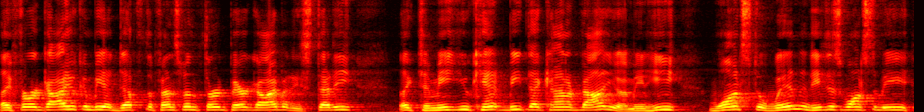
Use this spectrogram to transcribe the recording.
Like, for a guy who can be a depth defenseman, third pair guy, but he's steady, like, to me, you can't beat that kind of value. I mean, he wants to win and he just wants to be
